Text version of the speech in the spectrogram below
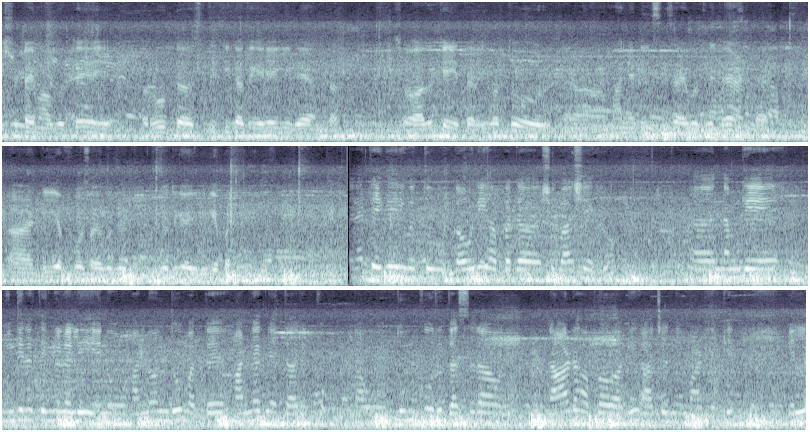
ಎಷ್ಟು ಟೈಮ್ ಆಗುತ್ತೆ ರೂಟ್ ಸ್ಥಿತಿಗತಿ ಹೇಗಿದೆ ಅಂತ. ಸೊ ಅದಕ್ಕೆ ಈ ಥರ, ಇವತ್ತು ಮಾನ್ಯ ಡಿ ಸಿ ಸಾಹೇಬ್ರ ಜೊತೆ ಆ್ಯಂಡ್ ಡಿ ಎಫ್ ಒ ಸಾಹೇಬ್ರ ಜೊತೆ ಜೊತೆಗೆ ಇಲ್ಲಿಗೆ ಬಂದಿದ್ದೀವಿ ಜನತೆಗೆ ಇವತ್ತು ಗೌರಿ ಹಬ್ಬದ ಶುಭಾಶಯಗಳು ನಮಗೆ ಮುಂದಿನ ತಿಂಗಳಲ್ಲಿ ಏನು ಹನ್ನೊಂದು ಮತ್ತು ಹನ್ನೆರಡನೇ ತಾರೀಕು ನಾವು ತುಮಕೂರು ದಸರಾ ನಾಡ ಹಬ್ಬವಾಗಿ ಆಚರಣೆ ಮಾಡಲಿಕ್ಕೆ ಎಲ್ಲ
